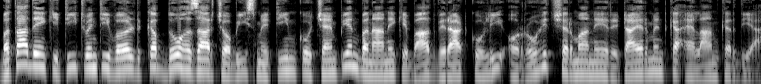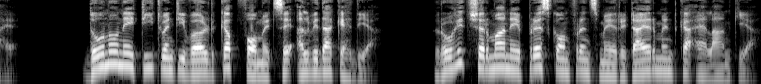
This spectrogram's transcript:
बता दें कि टी ट्वेंटी वर्ल्ड कप 2024 में टीम को चैंपियन बनाने के बाद विराट कोहली और रोहित शर्मा ने रिटायरमेंट का ऐलान कर दिया है। दोनों ने T twenty world cup format से अलविदा कह दिया। रोहित शर्मा ने प्रेस कॉन्फ्रेंस में रिटायरमेंट का ऐलान किया।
